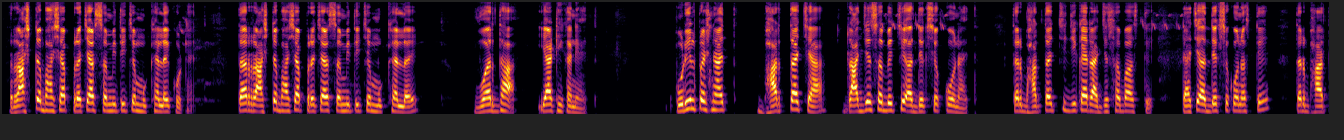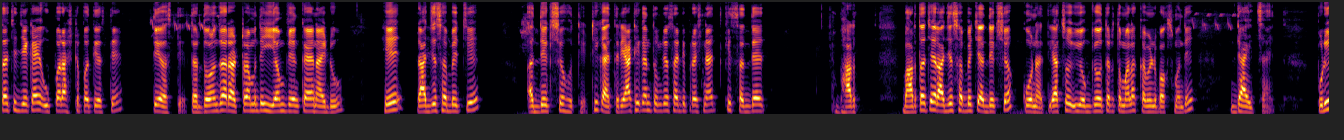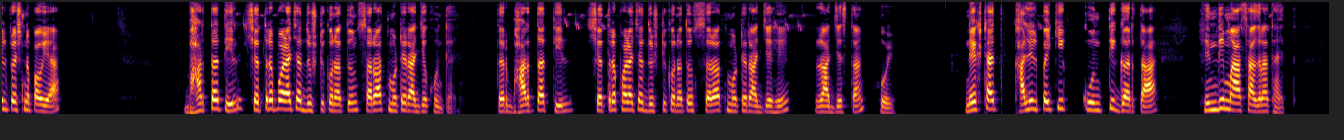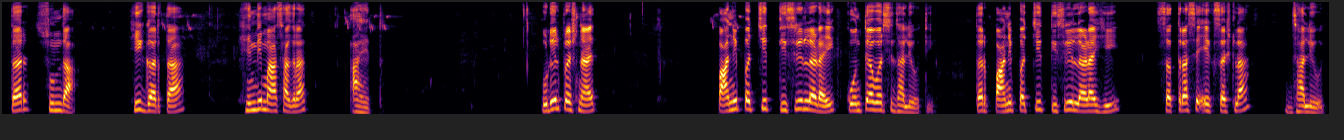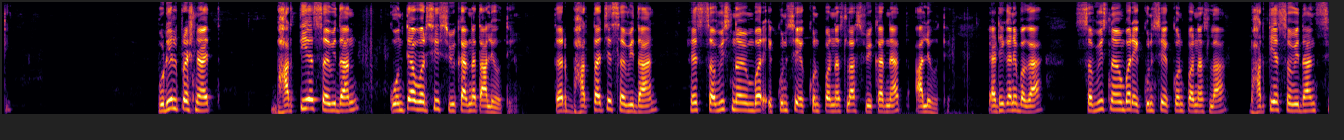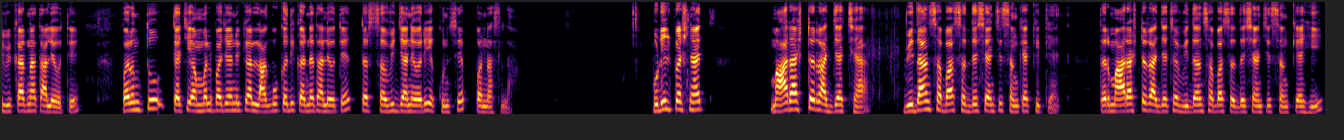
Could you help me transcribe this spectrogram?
राष्ट्रभाषा प्रचार समितीचे मुख्यालय कुठे आहेत? तर राष्ट्रभाषा प्रचार समितीचे मुख्यालय वर्धा या ठिकाणी आहेत. पुढील प्रश्न आहेत भारताच्या राज्यसभेचे अध्यक्ष कोण आहेत? तर भारताची जी काही राज्यसभा असते त्याचे अध्यक्ष कोण असते? तर भारताचे जे काही उपराष्ट्रपती असते ते असते. तर दोन हजार अठरामध्ये एम व्यंकय्या नायडू हे राज्यसभेचे अध्यक्ष होते. ठीक आहे तर या ठिकाणी तुमच्यासाठी प्रश्न आहेत की सध्या भारत भारताच्या राज्यसभेचे अध्यक्ष कोण आहेत? याचं योग्य उत्तर तुम्हाला कमेंट बॉक्समध्ये द्यायचं आहे. पुढील प्रश्न पाहूया. भारतातील क्षेत्रफळाच्या दृष्टिकोनातून सर्वात मोठे राज्य कोणते आहे? तर भारतातील क्षेत्रफळाच्या दृष्टिकोनातून सर्वात मोठे राज्य हे राजस्थान होय. नेक्स्ट आहेत खालीलपैकी कोणती गर्ता हिंदी महासागरात आहेत? तर सुंदा ही गर्ता हिंदी महासागरात आहेत. पुढील प्रश्न आहेत पानिपतची तिसरी लढाई कोणत्या वर्षी झाली होती? तर पानिपतची तिसरी लढाई ही सतराशे एकसष्टला झाली होती. पुढील प्रश्न आहेत भारतीय संविधान कोणत्या वर्षी स्वीकारण्यात आले होते? तर भारताचे संविधान हे सव्वीस नोव्हेंबर एकोणीसशे एकोणपन्नासला स्वीकारण्यात आले होते. या ठिकाणी बघा सव्वीस नोव्हेंबर एकोणीसशे एकोणपन्नासला भारतीय संविधान स्वीकारण्यात आले होते. परंतु त्याची अंमलबजावणी किंवा लागू कधी करण्यात आले होते? तर सव्वीस जानेवारी एकोणीसशे पन्नासला पुढील प्रश्न आहेत. महाराष्ट्र राज्याच्या विधानसभा सदस्यांची संख्या किती आहेत? तर महाराष्ट्र राज्याच्या विधानसभा सदस्यांची संख्या ही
